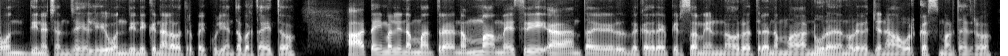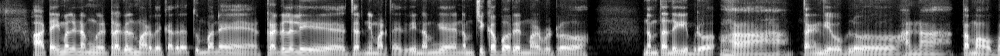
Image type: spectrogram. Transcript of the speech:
ಒಂದ್ ದಿನ ಸಂಜೆಯಲ್ಲಿ ಒಂದ್ ದಿನಕ್ಕೆ ನಲವತ್ತು ರೂಪಾಯಿ ಕೂಲಿ ಅಂತ ಬರ್ತಾ ಇತ್ತು. ಆ ಟೈಮಲ್ಲಿ ನಮ್ಮ ಹತ್ರ, ನಮ್ಮ ಮೇಸ್ತ್ರಿ ಅಂತ ಹೇಳ್ಬೇಕಾದ್ರೆ ಪಿರ್ಸ್ವಾಮಿ ಅನ್ನೋರ ಹತ್ರ ನಮ್ಮ ನೂರ ನೂರೈವತ್ತು ಜನ ವರ್ಕರ್ಸ್ ಮಾಡ್ತಾ ಇದ್ರು. ಆ ಟೈಮಲ್ಲಿ ನಮ್ಗೆ ಟ್ರಗಲ್ ಮಾಡಬೇಕಾದ್ರೆ ತುಂಬಾನೇ ಟ್ರಗಲಲ್ಲಿ ಜರ್ನಿ ಮಾಡ್ತಾ ಇದ್ವಿ. ನಮಗೆ ನಮ್ಮ ಚಿಕ್ಕಪ್ಪ ಅವ್ರು ಏನು ಮಾಡಿಬಿಟ್ರು ನಮ್ಮ ತಂದೆಗೆ ಇಬ್ಬರು ತಂಗಿ ಒಬ್ಳು, ಅಣ್ಣ, ತಮ್ಮ ಒಬ್ಬ.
